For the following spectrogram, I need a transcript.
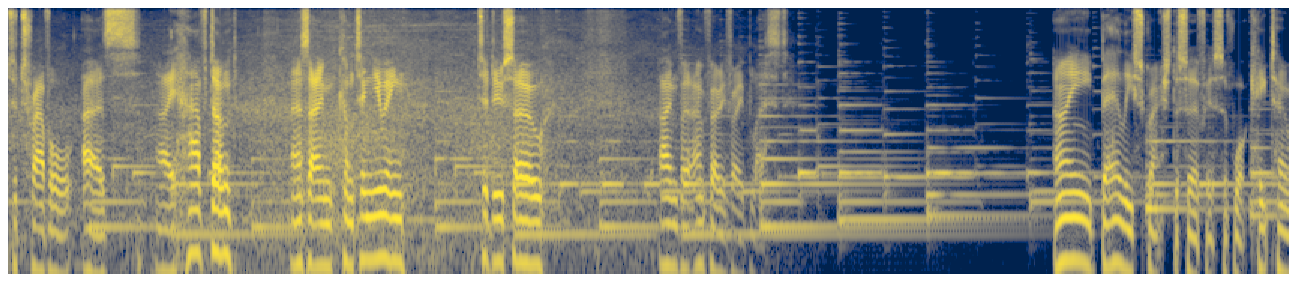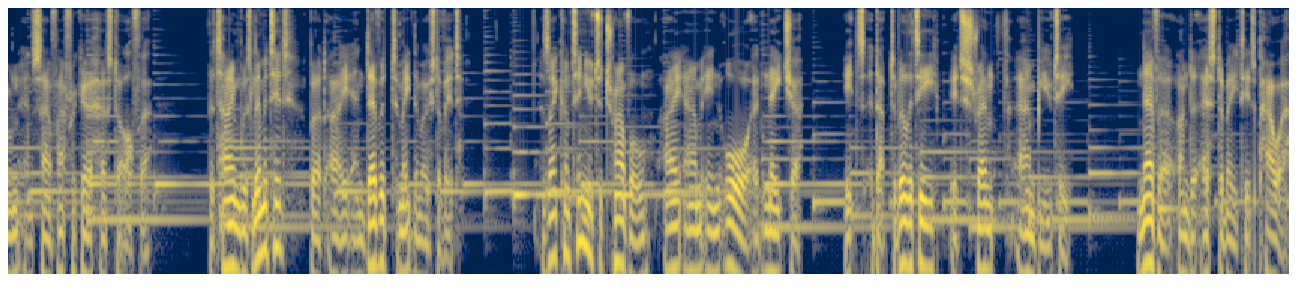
to travel as I have done, as I'm continuing to do so. I'm, ve- I'm very, very blessed. I barely scratched the surface of what Cape Town and South Africa has to offer. The time was limited, but I endeavoured to make the most of it. As I continue to travel, I am in awe at nature, its adaptability, its strength, and beauty. Never underestimate its power.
